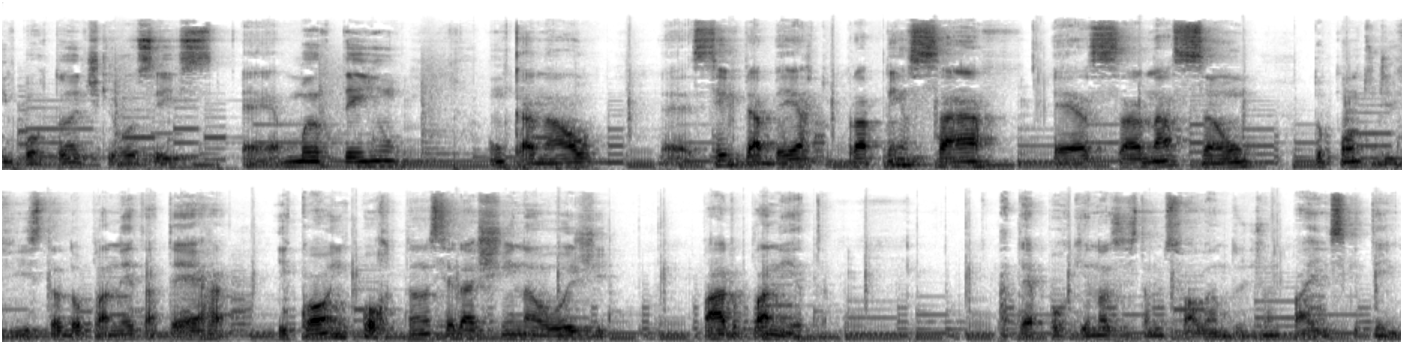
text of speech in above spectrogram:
importante que vocês é, mantenham um canal é, sempre aberto para pensar essa nação do ponto de vista do planeta Terra e qual a importância da China hoje para o planeta. Até porque nós estamos falando de um país que tem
